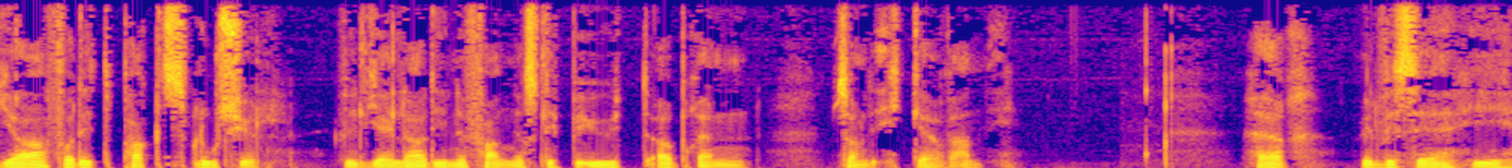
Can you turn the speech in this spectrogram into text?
Ja, for ditt pakts blods skyld vil jeg la dine fanger slippe ut av brønnen som det ikke er vann i. Her vil vi se i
